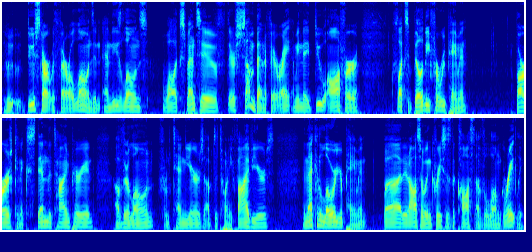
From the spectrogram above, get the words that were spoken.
who do start with federal loans, and, and these loans, while expensive, there's some benefit, right? I mean, they do offer flexibility for repayment. Borrowers can extend the time period of their loan from 10 years up to 25 years and that can lower your payment, but it also increases the cost of the loan greatly.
